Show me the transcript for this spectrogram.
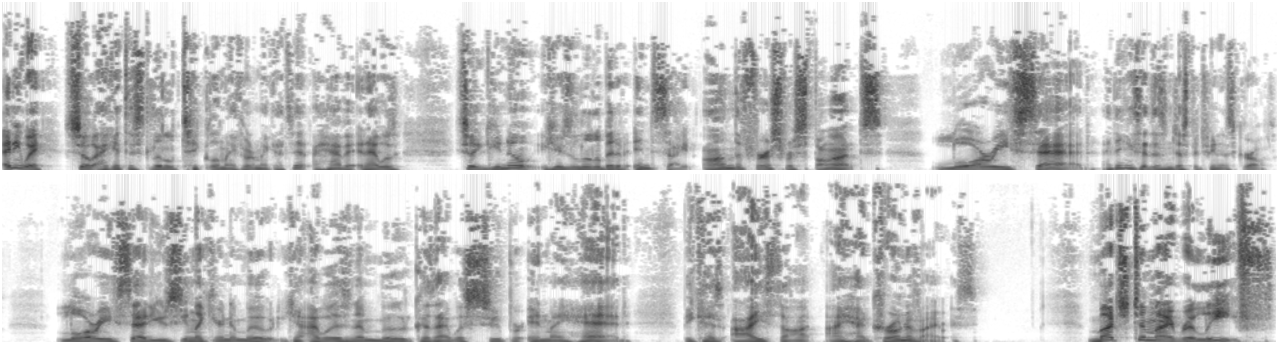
anyway, so I get this little tickle in my throat. I'm like, that's it. I have it. And I was, so, you know, here's a little bit of insight on the first response. Lori said, I think I said this in just between us girls. Lori said, you seem like you're in a mood. Yeah, I was in a mood because I was super in my head because I thought I had coronavirus. Much to my relief,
